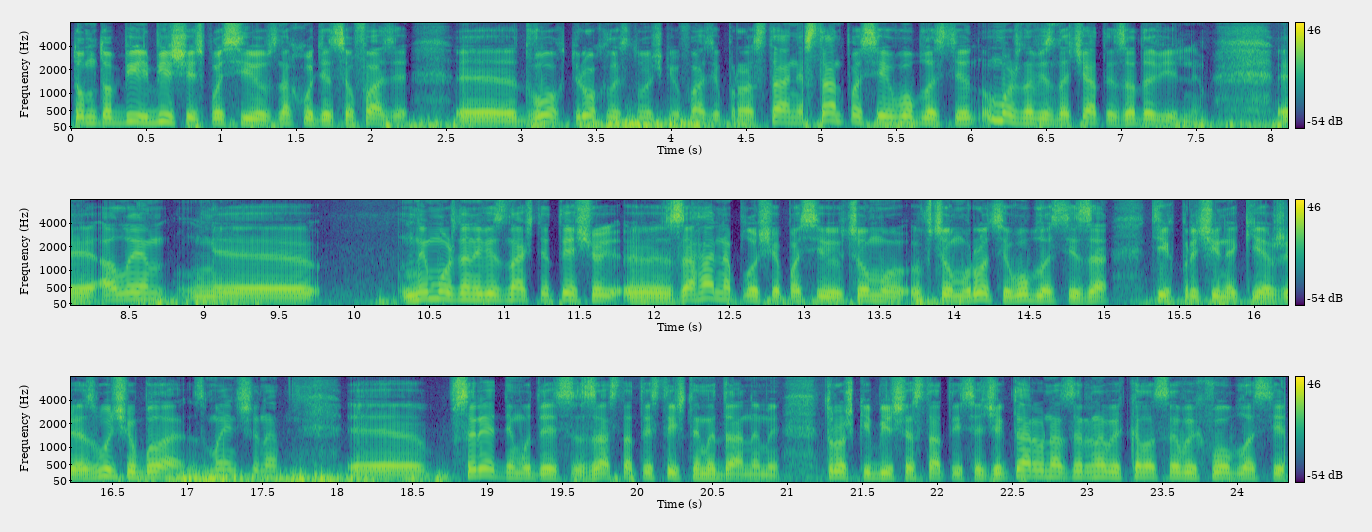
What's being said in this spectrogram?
Тобто більшість посівів знаходяться в фазі е, двох-трьох листочків, в фазі проростання. Стан посівів в області ну, можна відзначати задовільним. Але не можна не відзначити те, що е, загальна площа посівів в цьому, в цьому році в області за тих причин, які я вже озвучив, була зменшена. Е, В середньому десь за статистичними даними трошки більше 100 тисяч гектарів на зернових колосових в області.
